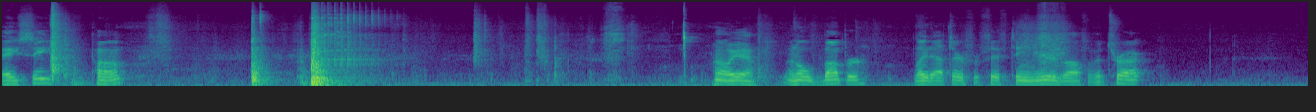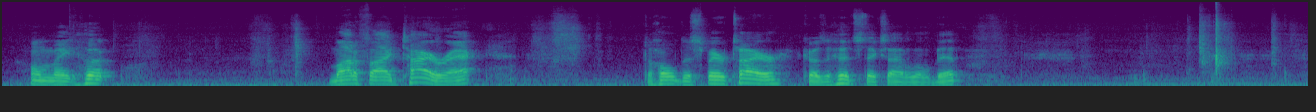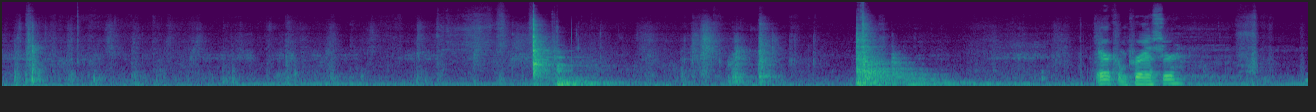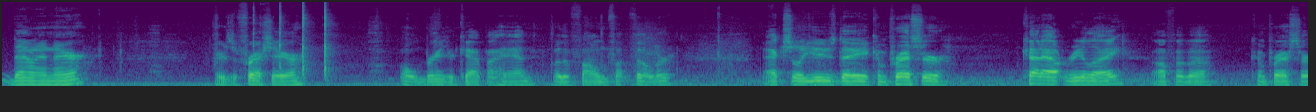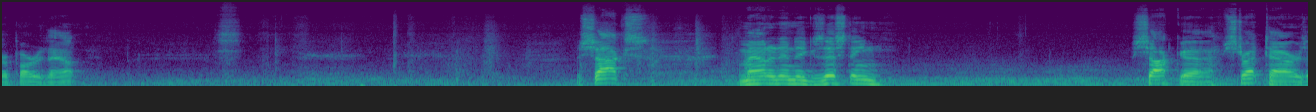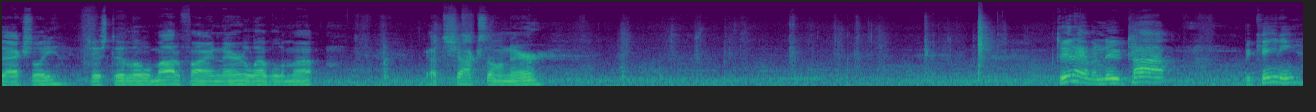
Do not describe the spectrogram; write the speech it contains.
AC pump. Oh yeah, an old bumper laid out there for 15 years off of a truck. Homemade hook. Modified tire rack to hold the spare tire because the hood sticks out a little bit. Air compressor down in there. There's a fresh air, old breather cap I had with a foam filter. Actually used a compressor cutout relay off of a compressor I parted out. The shocks mounted into existing shock uh, strut towers actually. Just did a little modifying there, leveled them up. Got the shocks on there. Did have a new top, bikini.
